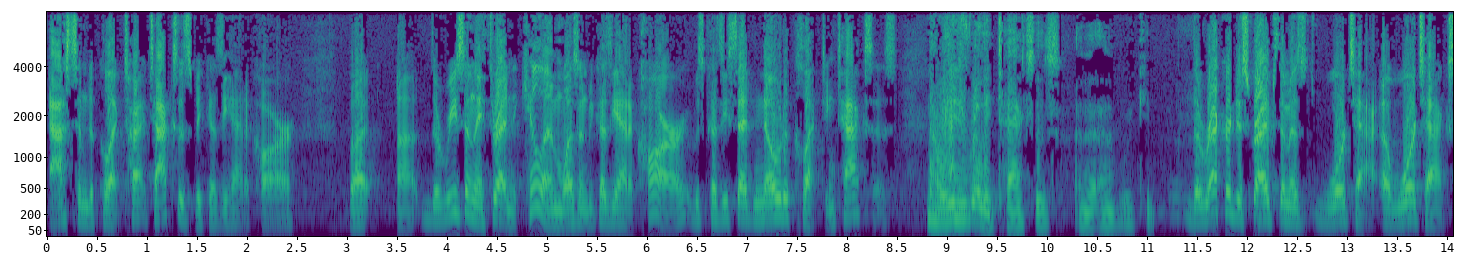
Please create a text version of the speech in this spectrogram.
asked him to collect ta- taxes because he had a car, but the reason they threatened to kill him wasn't because he had a car, it was because he said no to collecting taxes. Now, are these really taxes? And, and we keep the record describes them as war tax, uh, war tax,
